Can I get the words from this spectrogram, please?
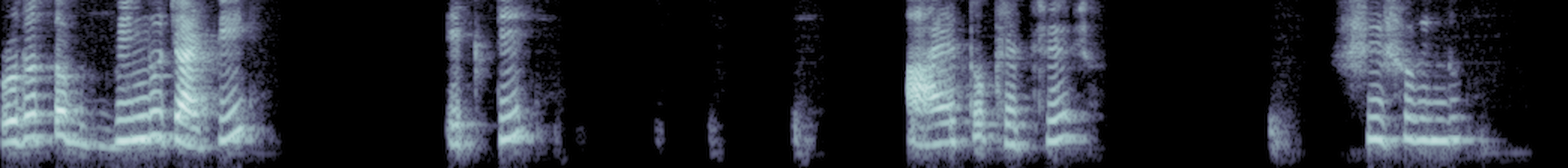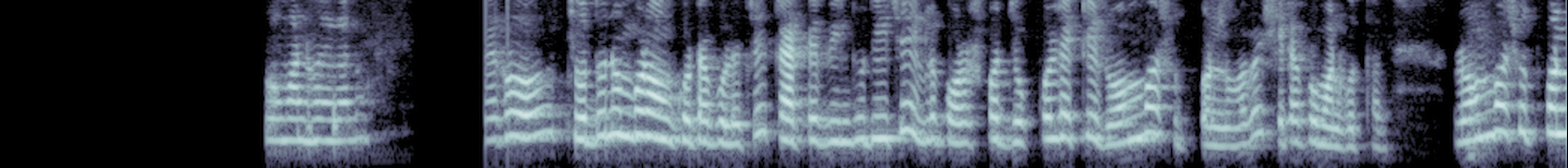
প্রদত্ত বিন্দু চারটি, একটি আয়তক্ষেত্রের শীর্ষবিন্দু। প্রমাণ হয়ে গেল। দেখো, চোদ্দ নম্বর অঙ্কটা বলেছে, চারটে বিন্দু দিয়েছে, এগুলো পরস্পর যোগ করলে একটি রম্বাস উৎপন্ন হবে, সেটা প্রমাণ করতে হবে। রম্বাস উৎপন্ন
